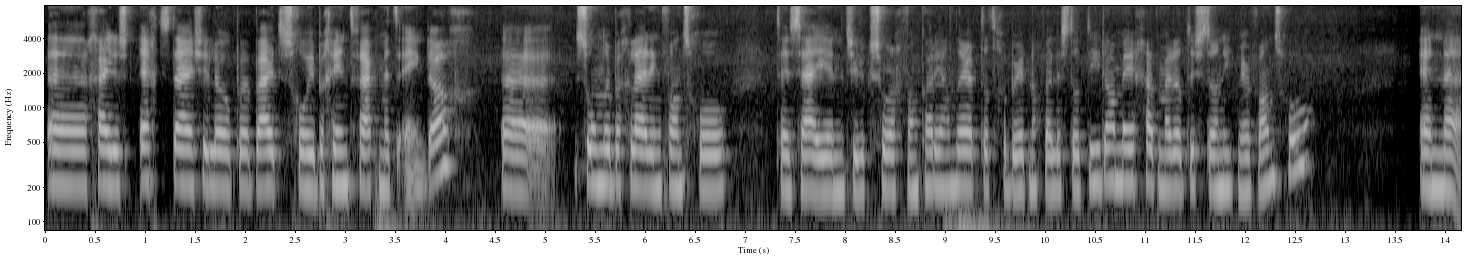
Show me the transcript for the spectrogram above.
eh, ga je dus echt stage lopen buiten school. Je begint vaak met één dag. eh, zonder begeleiding van school. Tenzij je natuurlijk zorg van Kariander hebt. Dat gebeurt nog wel eens dat die dan meegaat. Maar dat is dan niet meer van school. En eh,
